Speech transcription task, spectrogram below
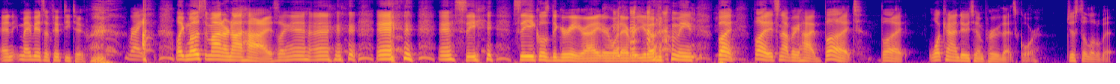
And maybe it's a 52. Right. like most of mine are not high. It's like eh, eh, eh, eh, C C equals degree, right, or whatever. You know what I mean? But but it's not very high. But but what can I do to improve that score? Just a little bit.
